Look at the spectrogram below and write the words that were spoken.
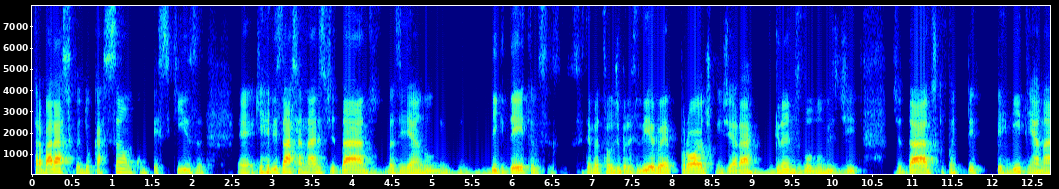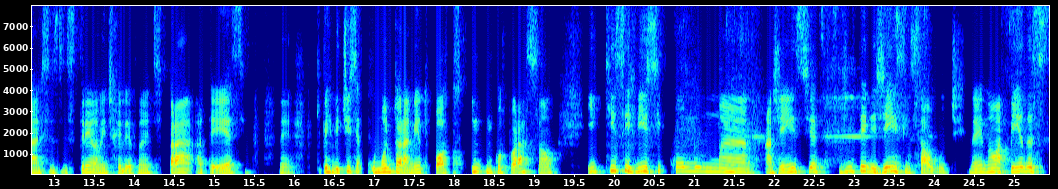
trabalhasse com educação, com pesquisa, é, que realizasse análise de dados, baseando em Big Data. O sistema de saúde brasileiro é pródigo em gerar grandes volumes de, de dados que permitem análises extremamente relevantes para a ATS, né, que permitisse o monitoramento pós-incorporação e que servisse como uma agência de inteligência em saúde, né, não apenas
